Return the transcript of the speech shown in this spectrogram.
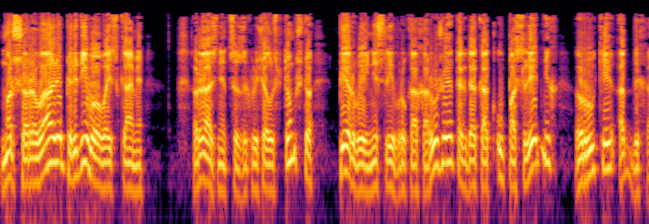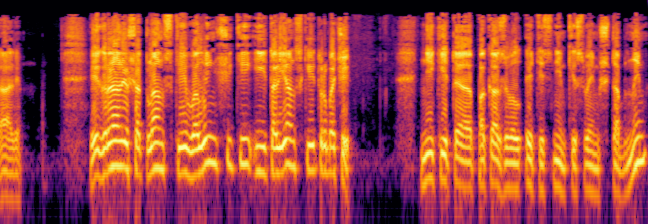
маршировали перед его войсками. Разница заключалась в том, что Первые несли в руках оружие, тогда как у последних руки отдыхали. Играли шотландские волынщики и итальянские трубачи. Никита показывал эти снимки своим штабным,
